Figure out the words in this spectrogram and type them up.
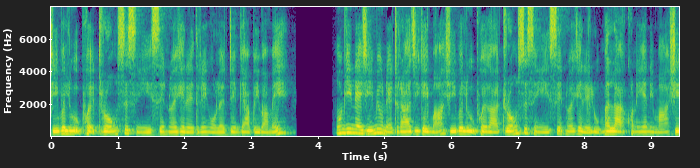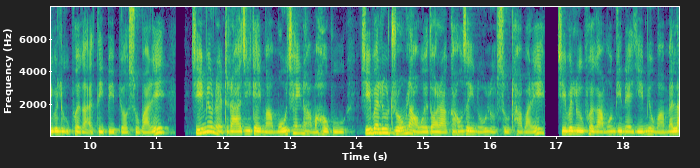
ရေးဘလူအဖွဲ့ drone စစ်စင်ရေးဆင်နွှဲခဲ့တဲ့သတင်းကိုလည်းတင်ပြပေးပါမယ်။မွန်ပြည်နယ်ရေးမြုံနယ်တရားကြီးဂိတ်မှာရေးဘလူအဖွဲ့က drone စစ်စင်ရေးဆင်နွှဲခဲ့တယ်လို့မလ9ရက်နေ့မှာရေးဘလူအဖွဲ့ကအသိပေးပြောဆိုပါတယ်။ရေးမြုံနယ်တရားကြီးဂိတ်မှာမိုးချိန်းတာမဟုတ်ဘူး။ရေးဘလူ drone လာဝဲသွားတာခေါင်းစိမ့်လို့လို့ဆိုထားပါတယ်။ရေးဘလူအဖွဲ့ကမွန်ပြည်နယ်ရေးမြုံမှာမလ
